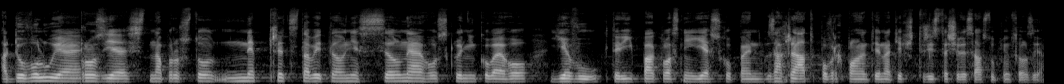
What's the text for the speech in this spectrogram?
a dovoluje rozjezd naprosto nepředstavitelně silného skleníkového jevu, který pak vlastně je schopen zahřát povrch planety na těch 460 stupňů Celsia.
